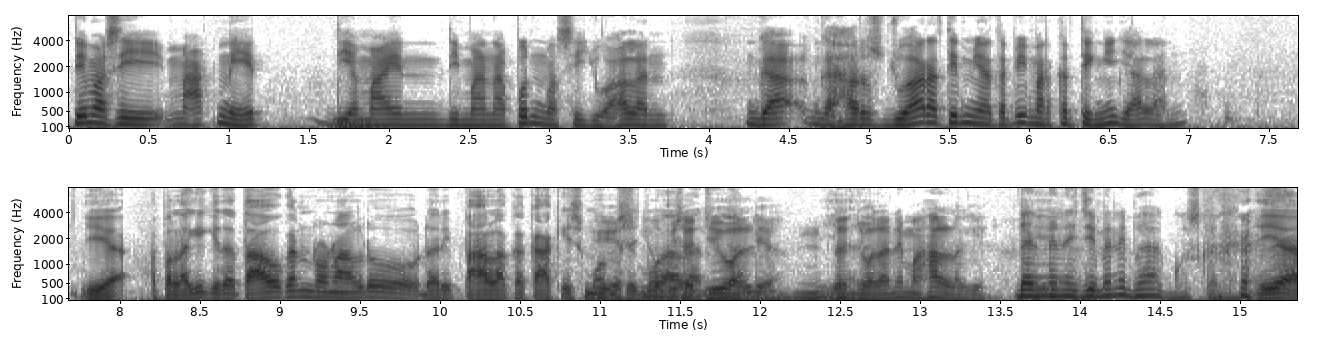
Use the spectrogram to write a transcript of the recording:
dia masih magnet dia Hmm. main di mana pun masih jualan nggak nggak harus juara timnya tapi marketingnya jalan Iya, apalagi kita tahu kan Ronaldo dari pala ke kaki semua Iya, bisa semua jualan. bisa jual kan? dia. Dan Iya. jualannya mahal lagi. dan Iya. manajemennya bagus kan Iya,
